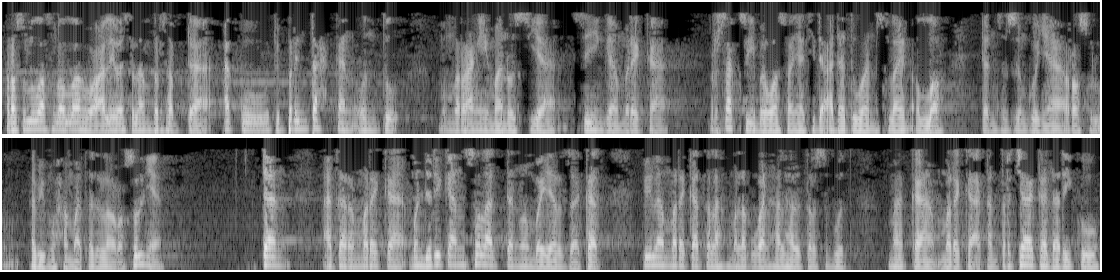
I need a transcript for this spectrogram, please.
Rasulullah Shallallahu Alaihi Wasallam bersabda, aku diperintahkan untuk memerangi manusia sehingga mereka bersaksi bahwasanya tidak ada Tuhan selain Allah dan sesungguhnya Rasul Nabi Muhammad adalah Rasulnya. Dan agar mereka mendirikan solat dan membayar zakat. Bila mereka telah melakukan hal-hal tersebut, maka mereka akan terjaga dariku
